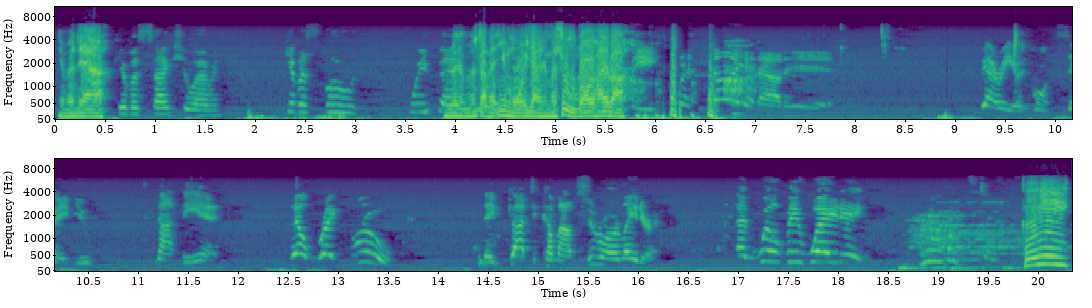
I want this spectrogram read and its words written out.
你们怎样？你们怎么长得一模一样？你们是五胞胎吧？各位，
